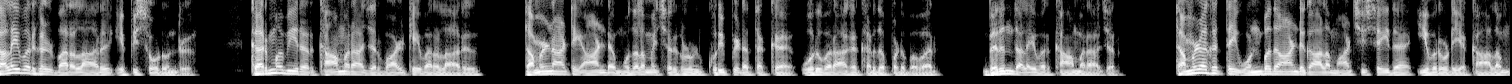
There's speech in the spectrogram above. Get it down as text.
தலைவர்கள் வரலாறு எபிசோட் ஒன்று. கர்ம வீரர் காமராஜர் வாழ்க்கை வரலாறு தமிழ்நாட்டை ஆண்ட முதலமைச்சர்களுள் குறிப்பிடத்தக்க ஒருவராக கருதப்படுபவர் பெருந்தலைவர் காமராஜர். தமிழகத்தை ஒன்பது ஆண்டு காலம் ஆட்சி செய்த இவருடைய காலம்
